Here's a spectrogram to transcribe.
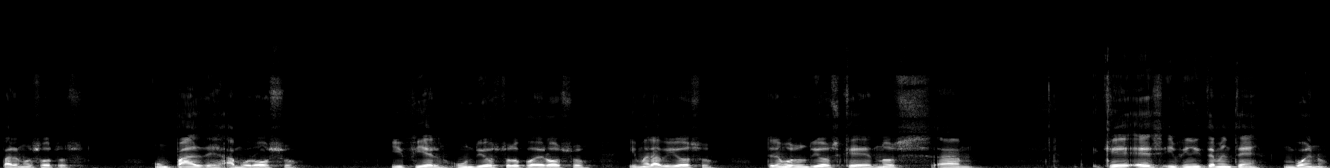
para nosotros. Un Padre amoroso y fiel, un Dios todopoderoso y maravilloso. Tenemos un Dios que nos que es infinitamente bueno.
